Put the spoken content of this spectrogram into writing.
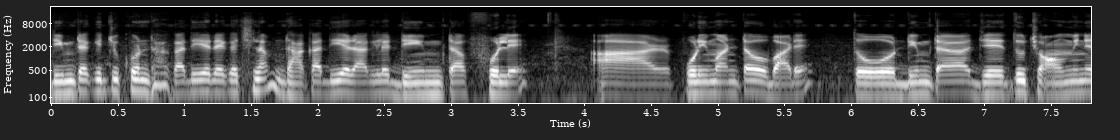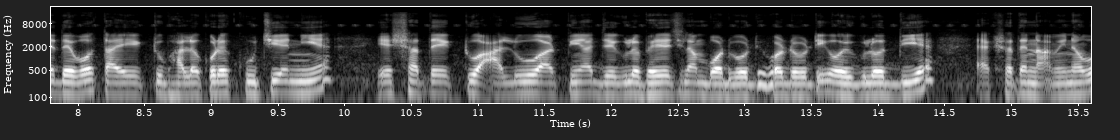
ডিমটা কিছুক্ষণ ঢাকা দিয়ে রেখেছিলাম। ঢাকা দিয়ে রাখলে ডিমটা ফোলে আর পরিমাণটাও বাড়ে। তো ডিমটা যেহেতু চাউমিনে দেব, তাই একটু ভালো করে কুচিয়ে নিয়ে এর সাথে একটু আলু আর পেঁয়াজ যেগুলো ভেজেছিলাম, বটবটি বটবটি, ওইগুলো দিয়ে একসাথে নামিয়ে নেব।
